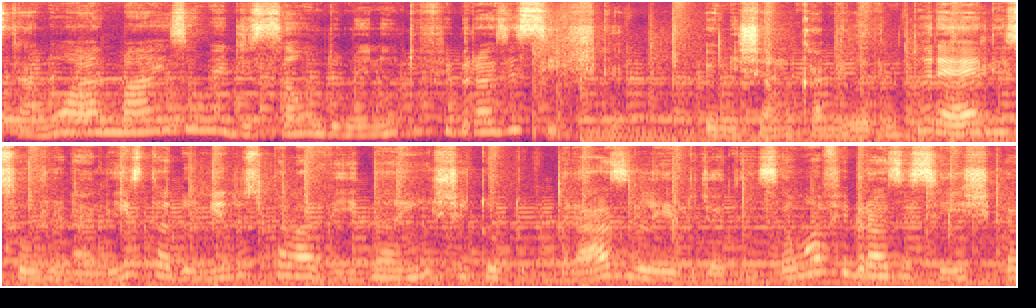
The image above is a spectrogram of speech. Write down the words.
Está no ar mais uma edição do Minuto Fibrose Cística. Eu me chamo Camila Venturelli, sou jornalista do Unidos pela Vida, Instituto Brasileiro de Atenção à Fibrose Cística,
